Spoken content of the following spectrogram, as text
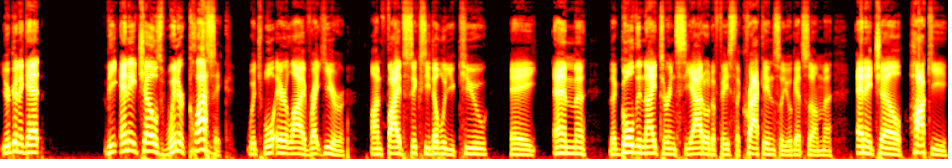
you're going to get the NHL's Winter Classic, which will air live right here on 560 WQAM. The Golden Knights are in Seattle to face the Kraken, so you'll get some NHL hockey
